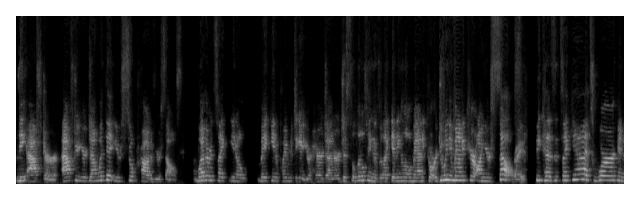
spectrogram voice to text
the after. After you're done with it, you're so proud of yourself whether it's like you know making an appointment to get your hair done or just a little thing of like getting a little manicure or doing a manicure on yourself. Right. Because it's like yeah it's work and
